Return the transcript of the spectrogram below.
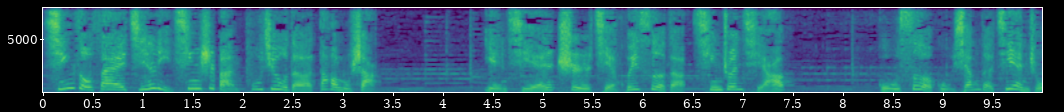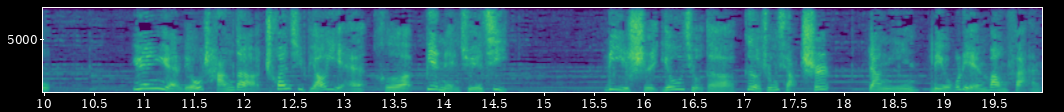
行走在锦里青石板铺就的道路上，眼前是浅灰色的青砖墙，古色古香的建筑，源远流长的川剧表演和变脸绝技，历史悠久的各种小吃，让您流连忘返。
